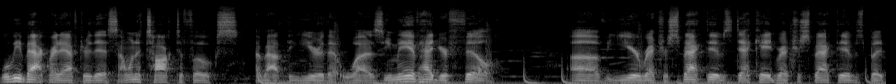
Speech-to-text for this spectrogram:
We'll be back right after this. I want to talk to folks about the year that was. You may have had your fill of year retrospectives, decade retrospectives, but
